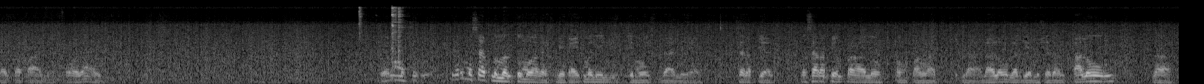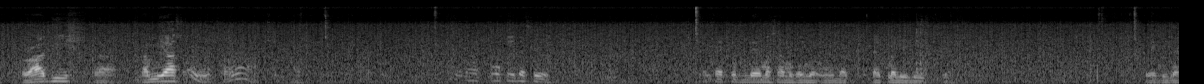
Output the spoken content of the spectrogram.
Kahit pa paano. Alright. Pero, mas, pero masarap naman ito mga guys kahit maliliit yung mga isda na yan. Sarap yan. Masarap yan pang ano, pang pangat. Na, lalo lagyan mo siya ng talong, na radish, na kamyas. Oh, sarap. Sarap. Okay na siya. Ang kahit problema sa mga ganyang ulat, kahit maliliit siya. Pwede na,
